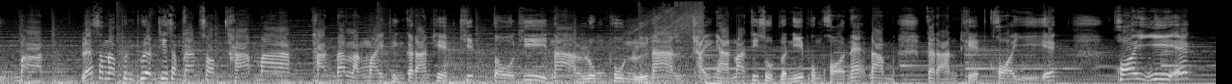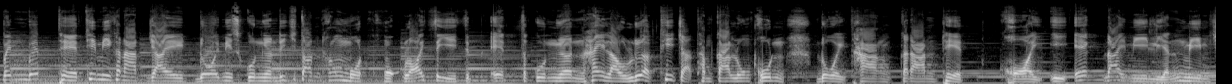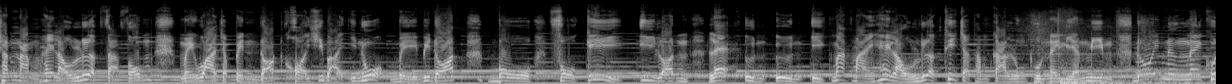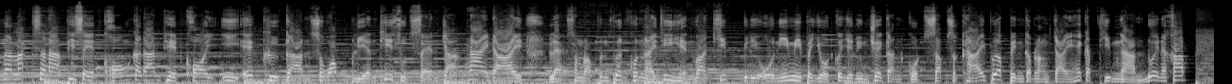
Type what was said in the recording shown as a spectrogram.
0.0050 บาท และสำหรับเพื่อนๆที่ทำการสอบถามมาทางด้านหลังไมค์ถึงกระดานเทรดคริปโตที่น่าลงทุนหรือน่าใช้งานมากที่สุดวันนี้ผมขอแนะนำกระดานเทรดคอย EX คอย EX เป็นเว็บเทรดที่มีขนาดใหญ่ โดยมีสกุลเงินดิจิตอลทั้งหมด 641 สกุลเงินให้เราเลือกที่จะทำการลงทุน โดยทางกระดานเทรด คอย EX ได้มีเหรียญมีมชั้นนำให้เราเลือกสะสม ไม่ว่าจะเป็นดอทคอยชิบาอินุเบบี้ดอทโบโฟกี้อีลอน และอื่นๆ อีกมากมายให้เราเลือกที่จะทำการลงทุนในเหรียญมีม โดยหนึ่งในคุณลักษณะพิเศษของกระดานเทรดคอย EX คือการสวอปเหรียญที่สุดแสนจะง่ายดายและสำหรับเพื่อนๆ คนไหนที่เห็นว่าคลิปวิดีโอนี้มีประโยชน์ก็อย่าลืมช่วยกันกด Subscribe เพื่อเป็นกำลังใจให้กับทีมงานด้วยนะครับ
